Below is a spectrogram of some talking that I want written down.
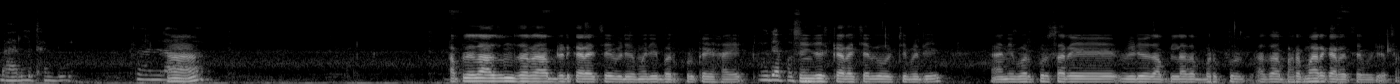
बाहेरली थंडी. हा. आपल्याला अजून जरा अपडेट करायचं व्हिडिओमध्ये भरपूर काही आहे. उद्यापासून. चेंजेस करायच्या आहेत गोष्टीमध्ये. आणि भरपूर सारे व्हिडिओ आपल्याला आता भरपूर आता भरमार करायचा व्हिडिओचा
